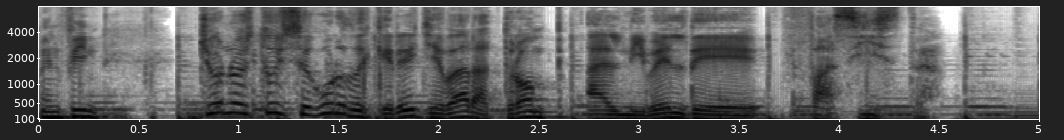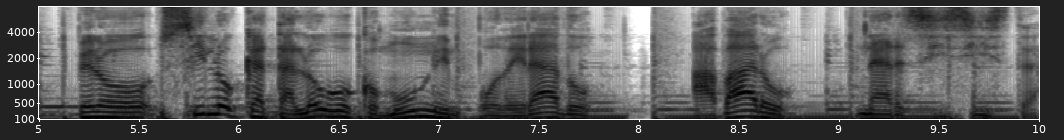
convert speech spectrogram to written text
En fin, yo no estoy seguro de querer llevar a Trump al nivel de fascista, pero sí lo catalogo como un empoderado, avaro, narcisista.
